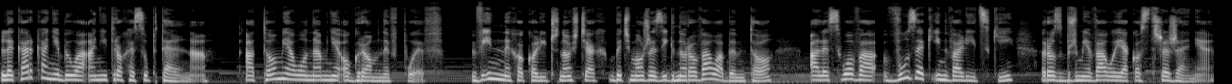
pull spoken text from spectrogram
Lekarka nie była ani trochę subtelna, a to miało na mnie ogromny wpływ. W innych okolicznościach być może zignorowałabym to, ale słowa wózek inwalidzki rozbrzmiewały jak ostrzeżenie.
